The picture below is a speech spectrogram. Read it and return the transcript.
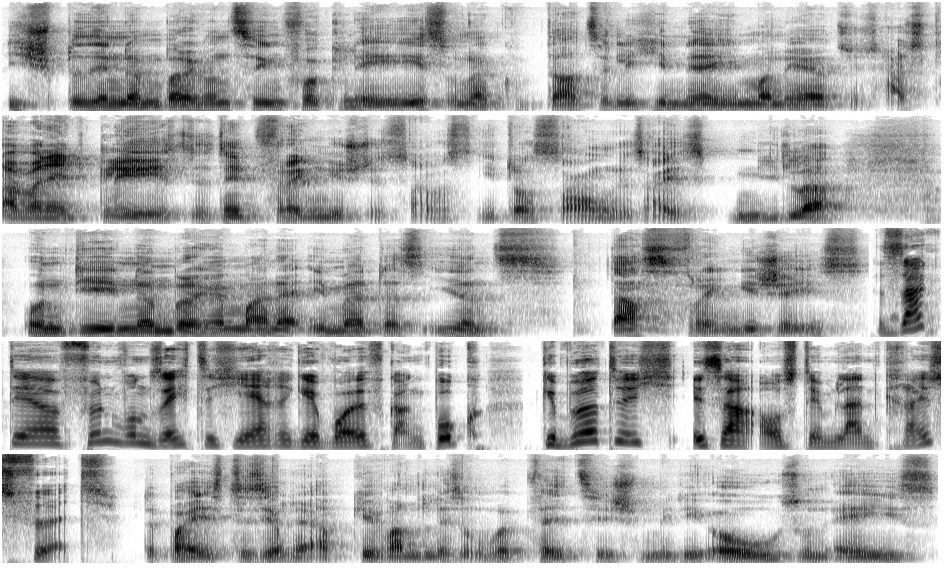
Ich spiele in Nürnberg und singe vor Gläs und dann kommt tatsächlich hinterher jemand her, das heißt aber nicht Gläs, das ist nicht Fränkisch, das was die da sagen, das heißt Gniedler. Und die Nürnberger meinen immer, dass ihrens das Fränkische ist. Sagt der 65-jährige Wolfgang Buck. Gebürtig ist er aus dem Landkreis Fürth. Dabei ist es ja ein abgewandeltes Oberpfälzisch mit die O's und A's.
